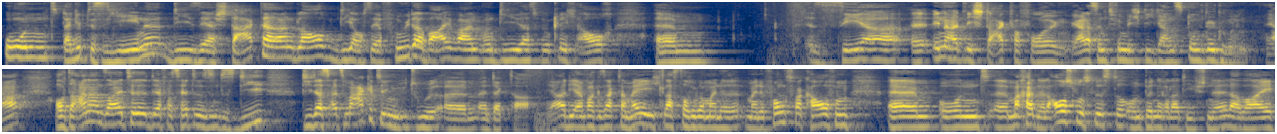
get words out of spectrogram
Und da gibt es jene, die sehr stark daran glauben, die auch sehr früh dabei waren und die das wirklich auch ähm, sehr äh, inhaltlich stark verfolgen. Ja, das sind für mich die ganz dunkelgrünen. Ja. Auf der anderen Seite der Facette sind es die, die das als Marketing-Tool ähm, entdeckt haben. Ja, die einfach gesagt haben, hey, ich lasse darüber meine, meine Fonds verkaufen ähm, und äh, mache halt eine Ausschlussliste und bin relativ schnell dabei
